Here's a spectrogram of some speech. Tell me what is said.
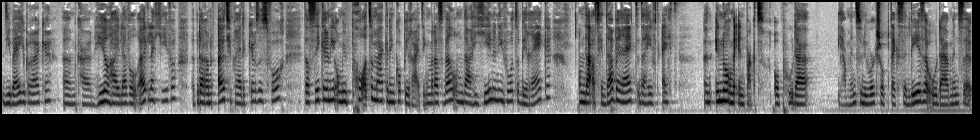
die wij gebruiken. Um, ik ga een heel high-level uitleg geven. We hebben daar een uitgebreide cursus voor. Dat is zeker niet om je pro te maken in copywriting, maar dat is wel om dat hygiëneniveau te bereiken. Omdat als je dat bereikt, dat heeft echt een enorme impact op hoe dat ja, mensen uw workshopteksten lezen, hoe dat mensen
